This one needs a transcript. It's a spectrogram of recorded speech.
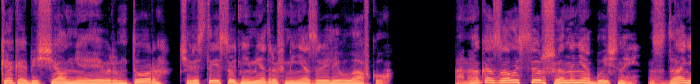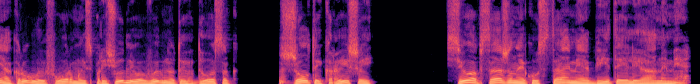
Как и обещал мне Эверм Тор, через три сотни метров меня завели в лавку. Она оказалась совершенно необычной. Здание округлой формы из причудливо выгнутых досок, с желтой крышей. Все обсаженное кустами, обвитое лианами.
